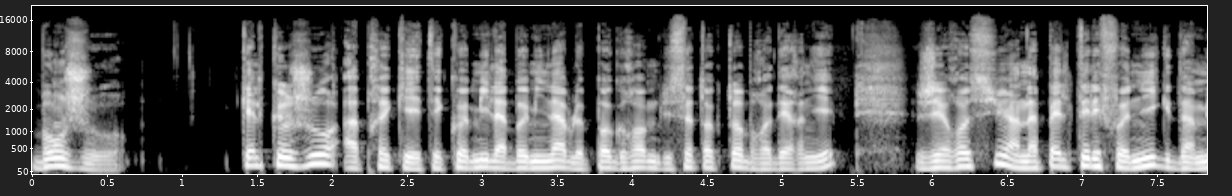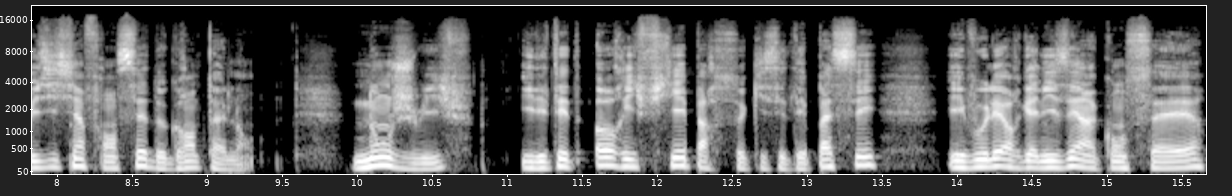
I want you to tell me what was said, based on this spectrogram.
Bonjour. Quelques jours après qu'ait été commis l'abominable pogrom du 7 octobre dernier, j'ai reçu un appel téléphonique d'un musicien français de grand talent. Non juif, il était horrifié par ce qui s'était passé et voulait organiser un concert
